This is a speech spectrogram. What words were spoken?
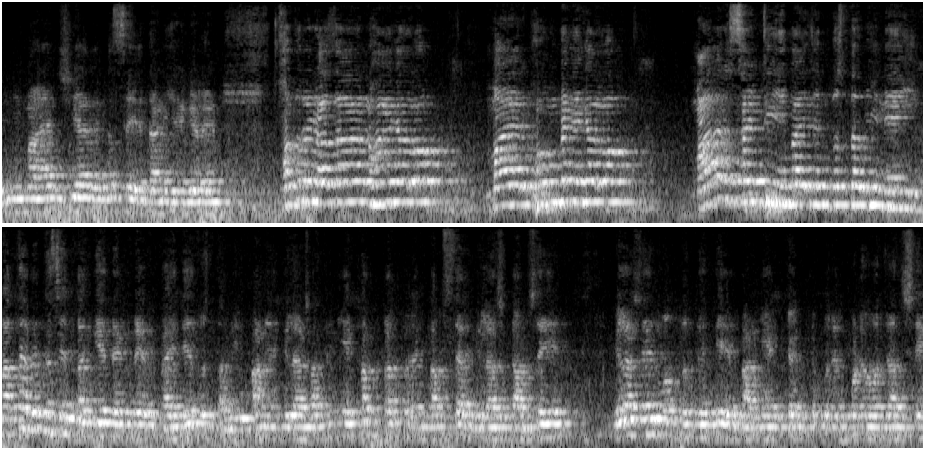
তিনি মায়ের চেয়ারের কাছে দাঁড়িয়ে গেলেন। আজান হয়ে গেল, মায়ের ঘুম ভেঙে গেল। মায়ের সাইটি নেই মাথার কাছে তাকিয়ে মুস্তাবি পানির গিলাস হাতে নিয়ে করে গিলাস গিলাসের মধ্য থেকে পানি একটু একটু করে পড়েও যাচ্ছে।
